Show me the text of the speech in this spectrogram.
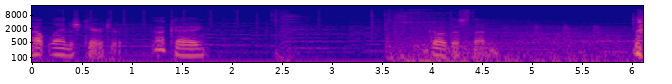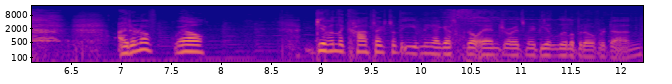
Outlandish character. Okay. Go with this then. I don't know if, well, given the context of the evening, I guess girl androids may be a little bit overdone.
